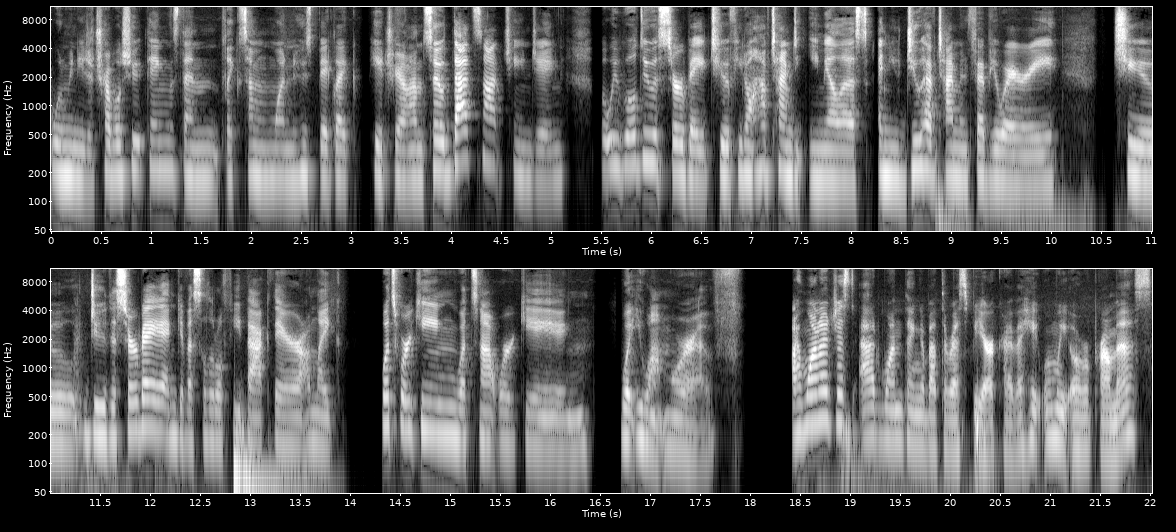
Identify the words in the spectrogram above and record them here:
when we need to troubleshoot things than like someone who's big like Patreon. So that's not changing, but we will do a survey too if you don't have time to email us and you do have time in February to do the survey and give us a little feedback there on like what's working, what's not working, what you want more of. I want to just add one thing about the recipe archive. I hate when we overpromise,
